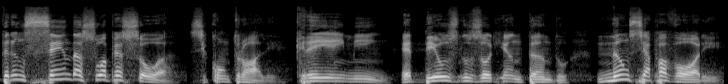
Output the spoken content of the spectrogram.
transcenda a sua pessoa. Se controle, creia em mim, é Deus nos orientando. Não se apavore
